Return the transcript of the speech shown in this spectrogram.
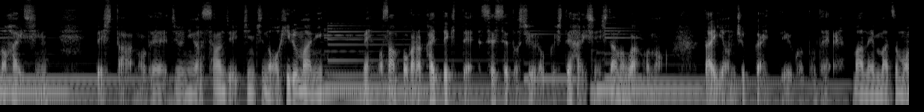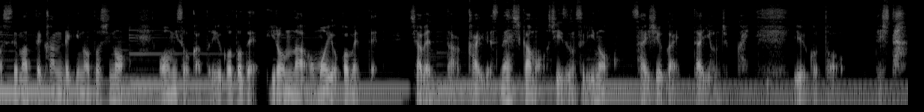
の配信。でしたので、12月31日のお昼間にね、お散歩から帰ってきて、せっせと収録して配信したのがこの第40回っていうことで、まあ年末も迫って還暦の年の大晦日ということで、いろんな思いを込めて喋った回ですね。しかもシーズン3の最終回、第40回ということでした。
